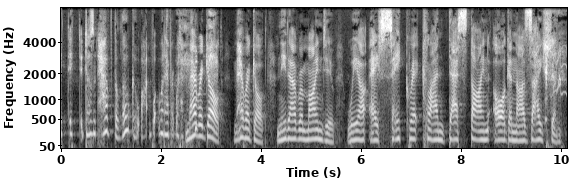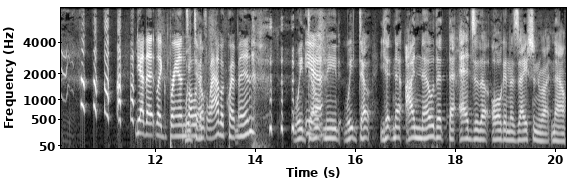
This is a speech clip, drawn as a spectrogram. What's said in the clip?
It, it, it doesn't have the logo. on- wh- Whatever, whatever. Marigold, Marigold, need I remind you, we are a secret clandestine organization. Yeah, that like brands We all of its lab equipment. We don't Yeah. need. We don't. Yet no, I know that the heads of the organization right now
